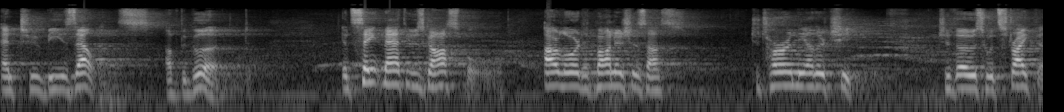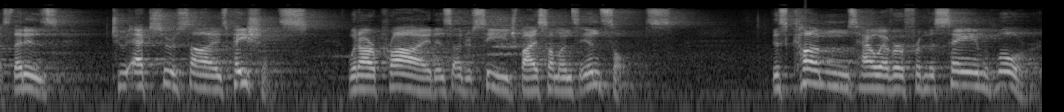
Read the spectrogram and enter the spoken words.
and to be zealous of the good. In St. Matthew's Gospel, our Lord admonishes us to turn the other cheek to those who would strike us, that is, to exercise patience when our pride is under siege by someone's insults. This comes, however, from the same Lord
